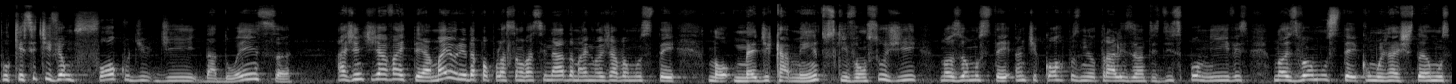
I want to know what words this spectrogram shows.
Porque se tiver um foco de, de, da doença, a gente já vai ter a maioria da população vacinada, mas nós já vamos ter medicamentos que vão surgir, nós vamos ter anticorpos neutralizantes disponíveis, nós vamos ter, como já estamos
